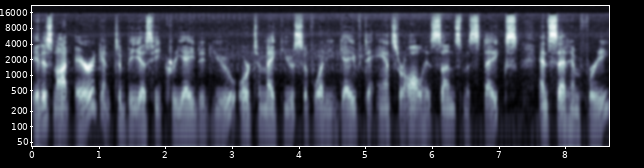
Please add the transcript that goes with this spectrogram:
It is not arrogant to be as He created you or to make use of what He gave to answer all His Son's mistakes and set Him free,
